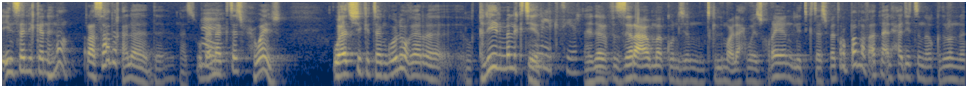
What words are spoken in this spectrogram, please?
الإنسان اللي كان هنا راه سابق على هاد الناس. وبعنا آه. اكتشف حوايج. وهذا الشيء كنت نقولوا غير القليل من الكثير. من الكثير. هذا في الزراعة وما كنا نتكلموا على حوايج أخرين اللي تكتشفت. ربما في أثناء الحديث نقدروا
